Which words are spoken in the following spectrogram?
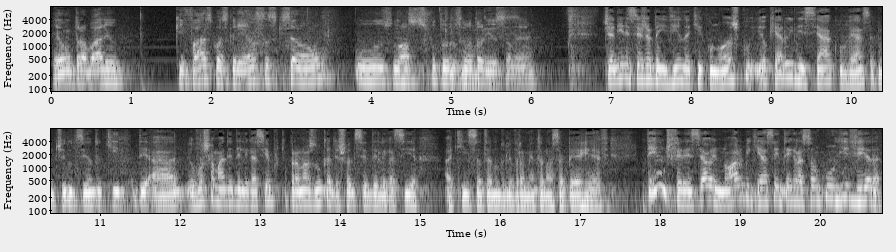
é um trabalho que faz com as crianças que serão os nossos futuros motoristas, né? Janine, seja bem-vinda aqui conosco. Eu quero iniciar a conversa contigo dizendo que de, a, eu vou chamar de delegacia porque para nós nunca deixou de ser delegacia aqui em Santana do Livramento, a nossa PRF. Tem um diferencial enorme que é essa integração com o Rivera.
